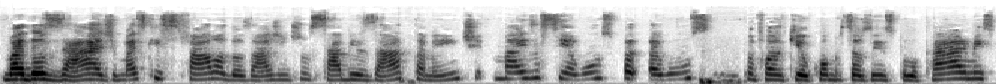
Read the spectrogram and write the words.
uma dosagem, mais que falam a dosagem, a gente não sabe exatamente, mas assim, alguns, alguns estão falando que eu compro Estados Unidos pelo Carmes,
